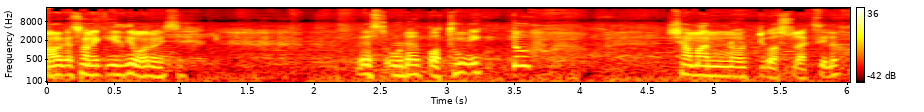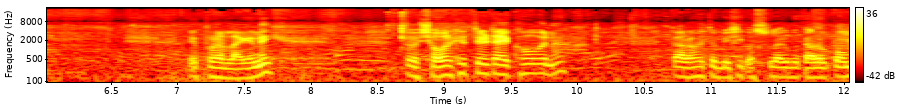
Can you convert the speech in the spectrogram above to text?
আমার কাছে অনেক ইজি মনে হয়েছে। জাস্ট ওটার প্রথম একটু সামান্য একটু কষ্ট লাগছিল। এরপর আর লাগে নাই। তো সবার ক্ষেত্রে এটা এক হবে না। কারও হয়তো বেশি কষ্ট লাগবে, কারও কম।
